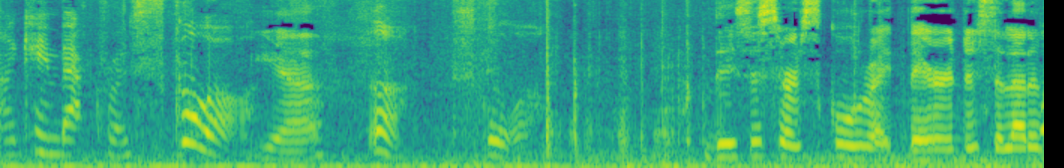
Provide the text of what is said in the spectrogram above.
I came back from school. Yeah. Ugh, school. This is her school right there. There's a lot of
